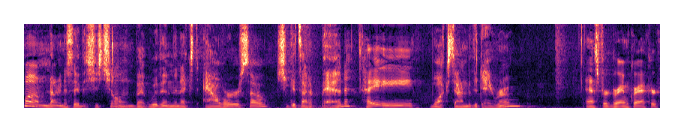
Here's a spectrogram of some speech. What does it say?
well, I'm not going to say that she's chilling, but within the next hour or so, she gets out of bed, Hey, walks down to the day room, Asks for a graham cracker.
